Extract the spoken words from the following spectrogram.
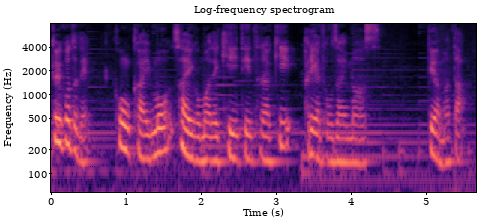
ということで今回も最後まで聞いていただきありがとうございます。ではまた。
